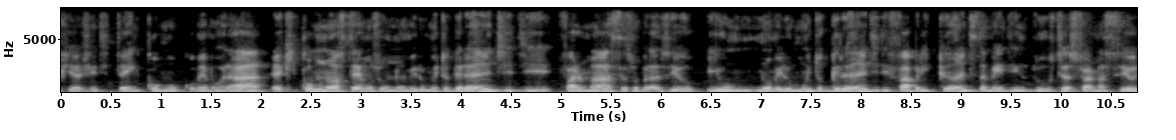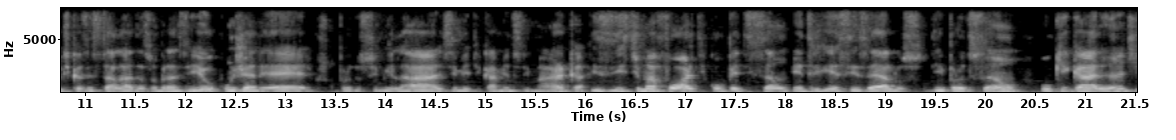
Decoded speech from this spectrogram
que a gente tem como comemorar é que, como nós temos um número muito grande de farmácias no Brasil e um número muito grande de fabricantes também de indústrias farmacêuticas instaladas no Brasil, com genéricos, com produtos similares e medicamentos de marca, existe uma forte competição entre esses elos de produção o que garante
